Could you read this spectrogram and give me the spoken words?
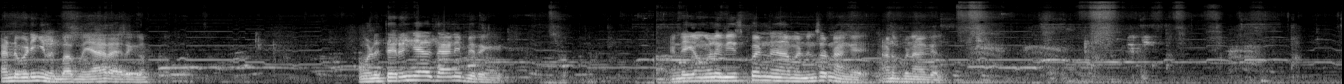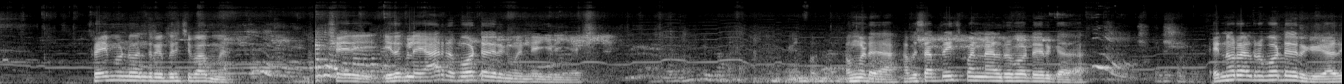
கண்டுபிடிங்களேன் பாப்போம் யாரா இருக்கும். உங்களுக்கு தெரிஞ்சால் தானே பிறகு இன்றைக்கு அவங்களும் விஷ் பண்ணாமன்னு சொன்னாங்க அனுப்புனாங்க ஃப்ரேம் ஒன்று வந்துருக்கு பிரிச்சு பார்ப்போமே சரி இதுக்குள்ள யாரோட போட்டோ இருக்குமே நினைக்கிறீங்க? உங்களோடதா? அப்போ சர்ப்ரைஸ் பண்ண ஆள் ஃபோட்டோ இருக்காதா? இன்னொரு ஆள் ஃபோட்டோ இருக்கு அது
